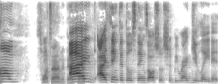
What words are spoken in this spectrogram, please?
um, It's one time in I, I think that those things also should be regulated.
